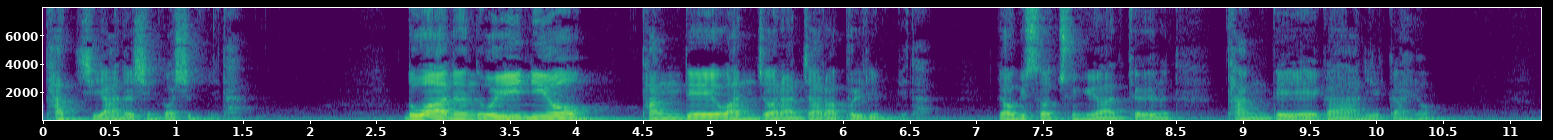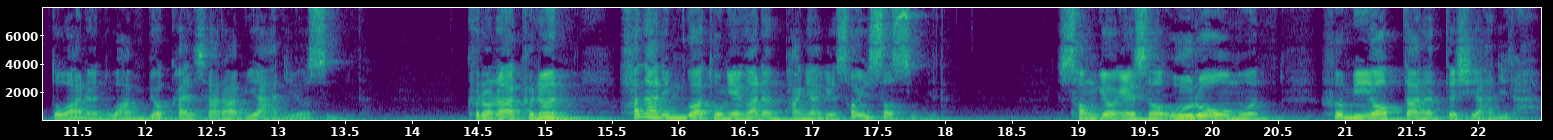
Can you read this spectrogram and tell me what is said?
닫지 않으신 것입니다. 노아는 의인이요 당대의 완전한 자라 불립니다. 여기서 중요한 표현은 당대해가 아닐까요? 노아는 완벽한 사람이 아니었습니다. 그러나 그는 하나님과 동행하는 방향에 서 있었습니다. 성경에서 의로움은 흠이 없다는 뜻이 아니라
